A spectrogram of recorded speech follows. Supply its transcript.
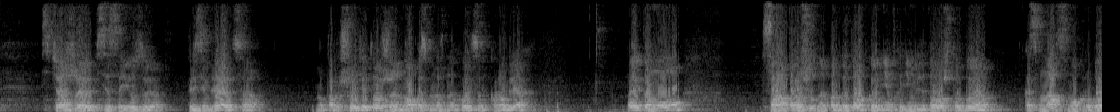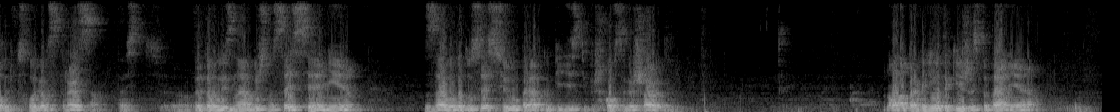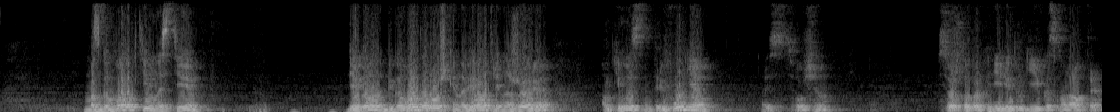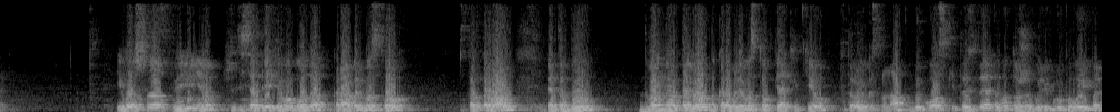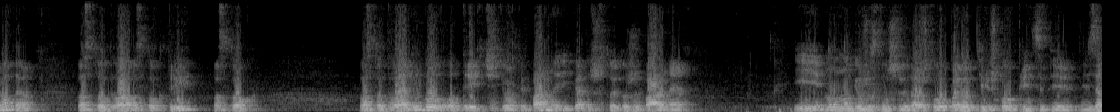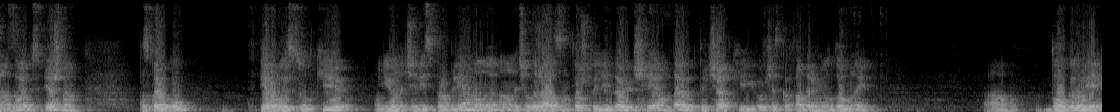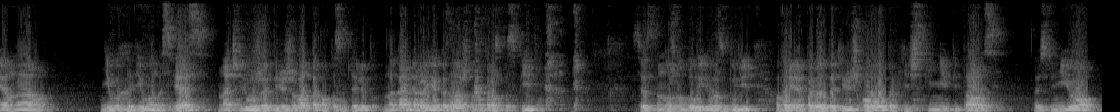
Сейчас же все союзы приземляются на парашюте тоже, но космонавт находится в кораблях. Поэтому сама парашютная подготовка необходима для того, чтобы космонавт смог работать в условиях стресса. То есть это выездная обычно сессия, они за вот эту сессию порядка 50 прыжков совершают. Но она проходила такие же испытания мозговой активности, бегала на беговой дорожке, на велотренажере, крутилась в центрифуге. То есть, в общем, все, что проходили другие космонавты. И вот 16 июня 1963 года корабль «Восток» стартовал. Это был двойной полет. На корабле «Восток-5» летел второй космонавт Быковский. То есть до этого тоже были групповые полеты. «Восток-2», «Восток-3», «Восток» Восток-2 один был, вот третий, четвертый парные и пятый, шестой тоже парные. И ну, многие уже слышали, да, что полет Терешкова в принципе нельзя называть успешным, поскольку первые сутки у нее начались проблемы, она начала жаловаться на то, что ей давит шлем, давят перчатки и вообще скафандр неудобный. А, долгое время она не выходила на связь, начали уже переживать, потом посмотрели на камеру и оказалось, что она просто спит. Соответственно, нужно было ее разбудить. Во время полета Терешкова практически не питалась, то есть у нее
